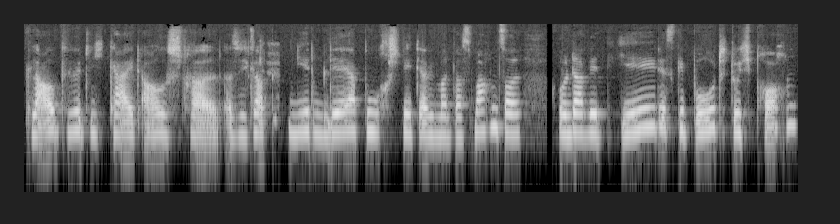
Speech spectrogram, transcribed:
Glaubwürdigkeit ausstrahlt. Also ich glaube, in jedem Lehrbuch steht ja, wie man was machen soll. Und da wird jedes Gebot durchbrochen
